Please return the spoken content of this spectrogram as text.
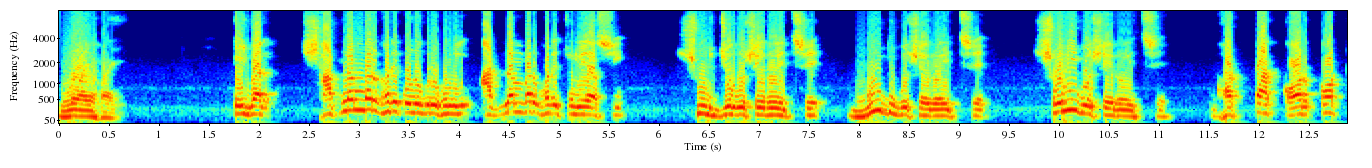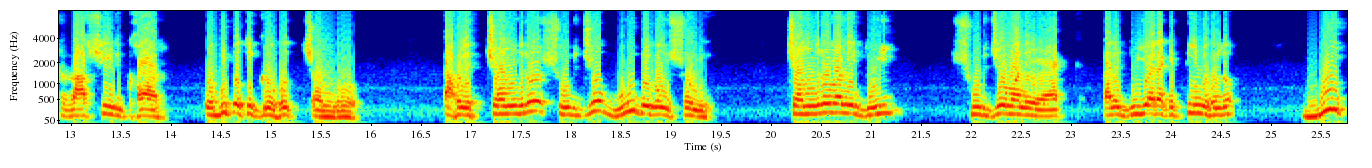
নয় হয়। এইবার সাত নাম্বার ঘরে কোনো গ্রহ নেই আট নাম্বার ঘরে চলে আসি। সূর্য বসে রয়েছে, বুধ বসে রয়েছে, শনি বসে রয়েছে। ঘরটা কর্কট রাশির ঘর, অধিপতি গ্রহ চন্দ্র। তাহলে চন্দ্র, সূর্য, বুধ এবং শনি। চন্দ্র মানে দুই, সূর্য মানে এক, তাহলে দুই আর একে তিন হলো। বুধ,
